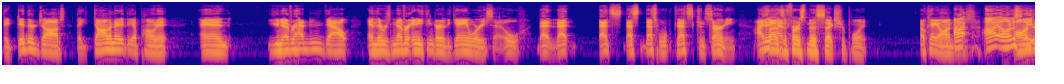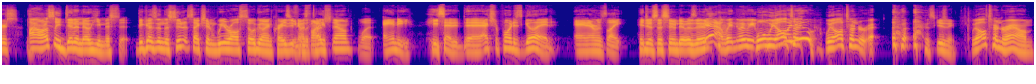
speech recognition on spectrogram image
they did their jobs, they dominated the opponent, and you never had any doubt. And there was never anything during the game where he said, "Oh, that that that's that's that's that's concerning." I didn't besides have, the first missed extra point. Okay, I, Anders. I honestly, Anders, I honestly didn't know he missed it because in the student section we were all still going crazy You know from the funny? touchdown. What? Andy, he said the extra point is good, and everyone's like, He just assumed it was in. "Yeah, wait, wait. Well, we all knew. We all turned. Around, excuse me. We all turned around,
